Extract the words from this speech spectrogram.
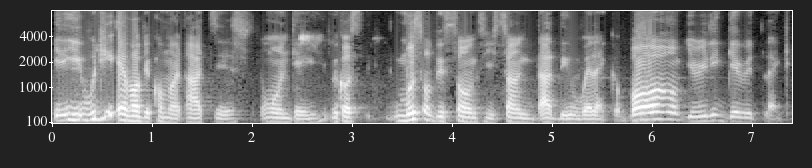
you- would you ever become an artist one day? Because most of the songs you sang that day were like a bomb. You really gave it like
